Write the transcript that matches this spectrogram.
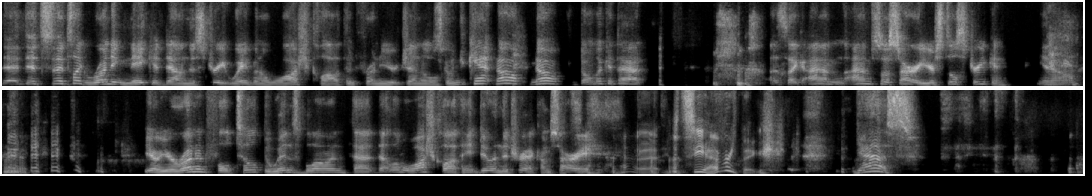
it's it's like running naked down the street, waving a washcloth in front of your genitals, going, "You can't, no, no, don't look at that." it's like I'm I'm so sorry, you're still streaking, you know. You know, you're running full tilt, the wind's blowing. That that little washcloth ain't doing the trick. I'm sorry. you can see everything. yes. oh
